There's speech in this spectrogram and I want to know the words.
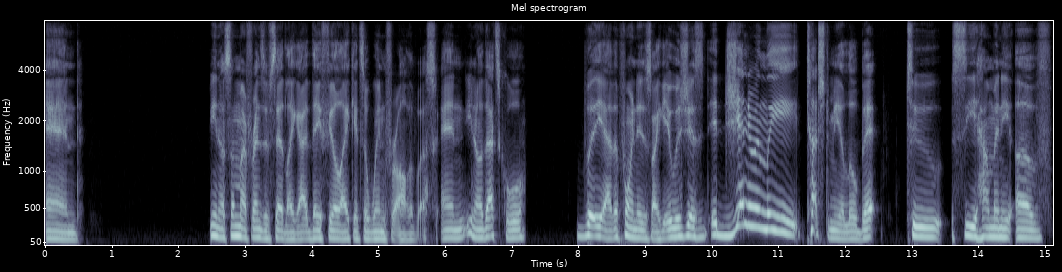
and you know, some of my friends have said like I, they feel like it's a win for all of us. And, you know, that's cool. But yeah, the point is like it was just, it genuinely touched me a little bit to see how many of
